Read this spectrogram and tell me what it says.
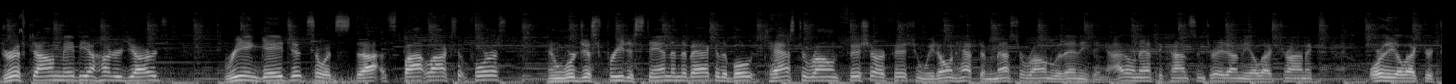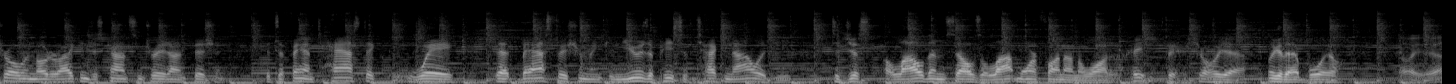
drift down maybe 100 yards, re-engage it so it spot locks it for us, and we're just free to stand in the back of the boat, cast around, fish our fish, and we don't have to mess around with anything. I don't have to concentrate on the electronics or the electric trolling motor. I can just concentrate on fishing. It's a fantastic way that bass fishermen can use a piece of technology to just allow themselves a lot more fun on the water. Great fish, oh yeah. Look at that boil. Oh yeah.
